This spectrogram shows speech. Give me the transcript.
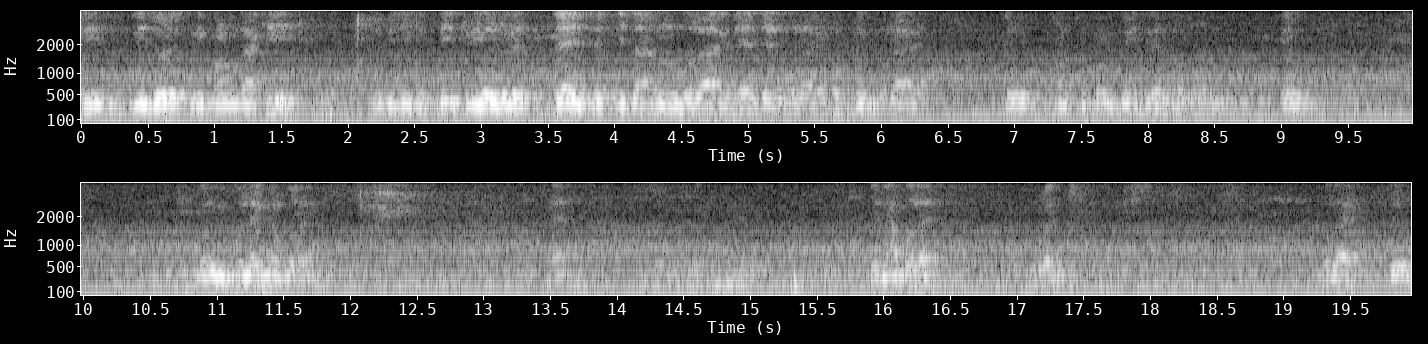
સ્ત્રી સ્ત્રી જોડે સ્ત્રી પણ રાખી, અને બીજી બધી સ્ત્રીઓ જોડે જય સચ્ચિદાનંદ બોલાય, જય જય બોલાય બધું બોલાય. તો પણ સુપર પીસ રહેતો હોય. કેવું? બધું બોલાય કે ના બોલાય? હે? કે ના બોલાય? બોલાય? શું?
